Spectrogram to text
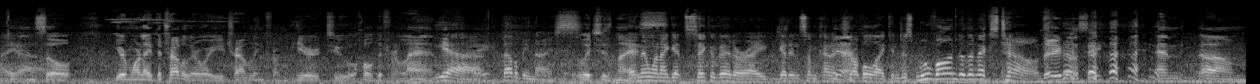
right? Yeah. And so you're more like the traveler, where you're traveling from here to a whole different land. Yeah, right? that'll be nice. which is nice. And then when I get sick of it or I get in some kind of Yeah. trouble, I can just move on to the next town. There you go. See, and um,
